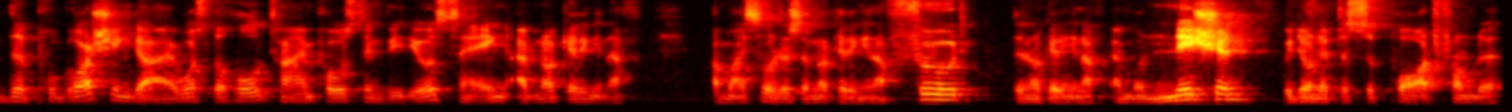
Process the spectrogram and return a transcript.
the Prigozhin guy was the whole time posting videos saying, I'm not getting enough, my soldiers are not getting enough food, they're not getting enough ammunition, we don't have the support from the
